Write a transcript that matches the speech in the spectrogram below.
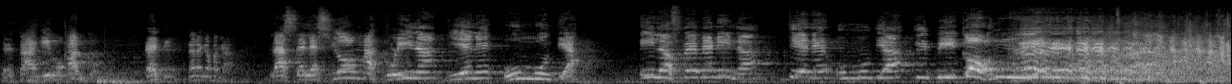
te estás equivocando. Eti, ven acá para acá. La selección masculina tiene un mundial y la femenina tiene un mundial y pico.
